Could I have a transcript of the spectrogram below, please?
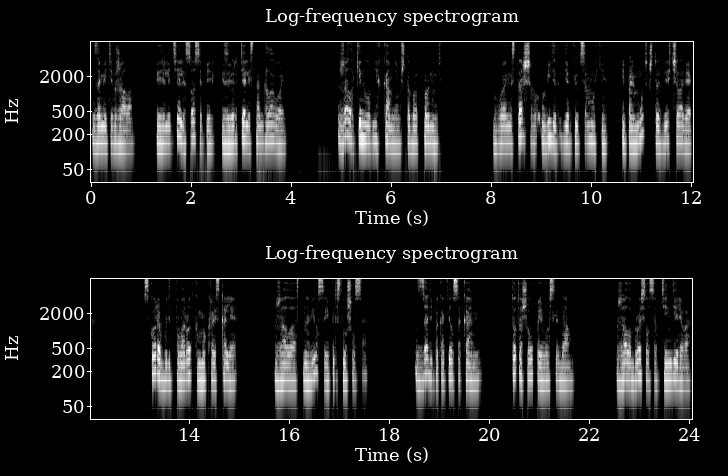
заметив жало, перелетели с осыпи и завертелись над головой. Жало кинул в них камнем, чтобы отпугнуть. Воины старшего увидят, где вьются мухи, и поймут, что здесь человек. Скоро будет поворот к мокрой скале. Жало остановился и прислушался. Сзади покатился камень. Кто-то шел по его следам. Жало бросился в тень дерева,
